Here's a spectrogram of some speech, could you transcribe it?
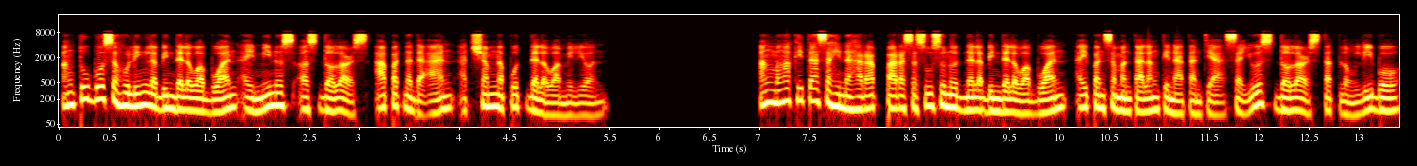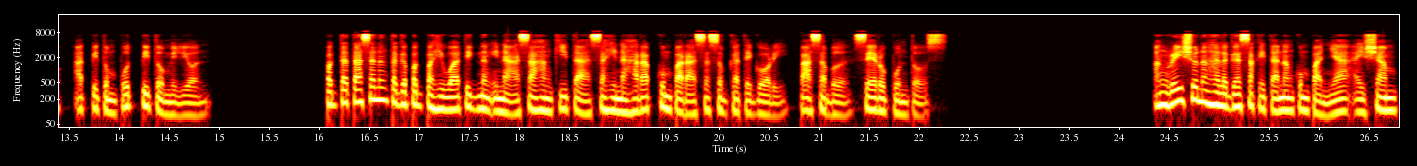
Ang tubo sa huling labindalawa buwan ay minus US dollars 400 at 72 milyon. Ang mga kita sa hinaharap para sa susunod na labindalawa buwan ay pansamantalang tinatantya sa US dollars 3,000 at 77 milyon. Pagtatasa ng tagapagpahiwatig ng inaasahang kita sa hinaharap kumpara sa subkategory, passable, 0 puntos. Ang ratio ng halaga sa kita ng kumpanya ay 7.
